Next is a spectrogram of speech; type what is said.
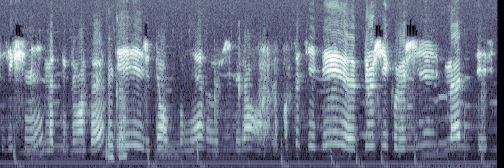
physique, chimie, maths complémentaire. D'accord. Et j'étais en première euh, jusque-là en, en spécialité euh, biologie, écologie, maths et physique.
